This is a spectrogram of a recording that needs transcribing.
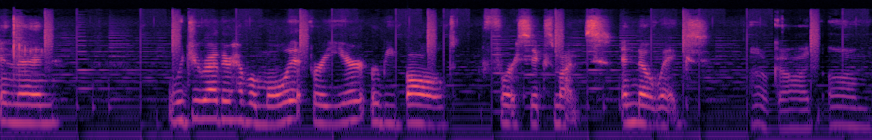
And then, would you rather have a mullet for a year or be bald for six months and no wigs? Oh God. Um.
